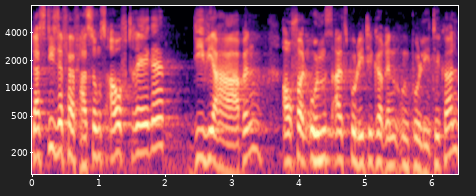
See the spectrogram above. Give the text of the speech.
dass diese Verfassungsaufträge, die wir haben, auch von uns als Politikerinnen und Politikern,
